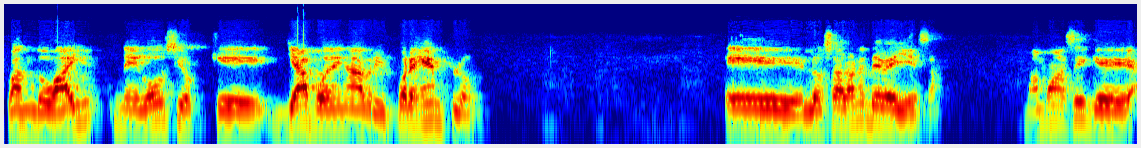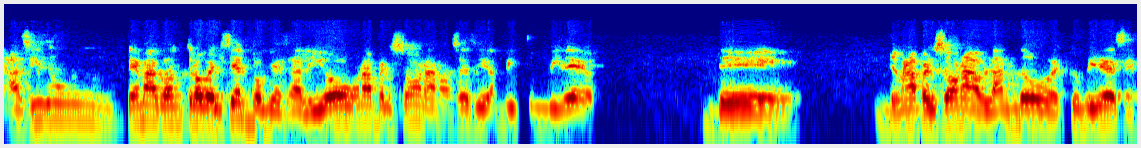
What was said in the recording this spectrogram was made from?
cuando hay negocios que ya pueden abrir. Por ejemplo, eh, los salones de belleza. Vamos a decir que ha sido un tema controversial porque salió una persona, no sé si has visto un video de, de una persona hablando estupideces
